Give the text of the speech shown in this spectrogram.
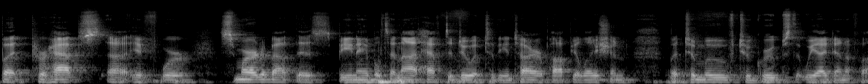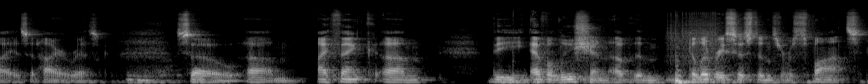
But perhaps uh, if we're smart about this, being able to not have to do it to the entire population, but to move to groups that we identify as at higher risk. Mm-hmm. So um, I think um, the evolution of the delivery system's response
